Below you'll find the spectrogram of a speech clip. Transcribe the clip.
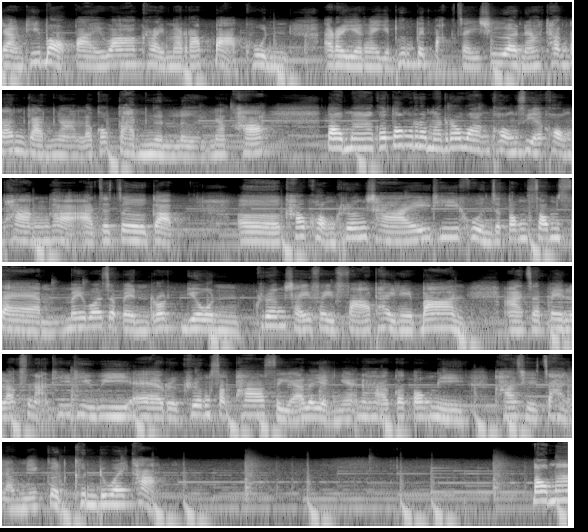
อย่างที่บอกไปว่าใครมารับปากคุณอะไรยังไงอย่าเพิ่งไปปักใจเชื่อนะทางด้านการงานแล้วก็การเงินเลยนะคะ ต่อมาก็ต้องระมัดระวังของเสียของพังค่ะ อาจจะเจอกับเอ่อข้าวของเครื่องใช้ที่คุณจะต้องซ่อมแซม ไม่ว่าจะเป็นรถยนต์ เครื่องใช้ไฟฟ้าภายในบ้าน อาจจะเป็นลักษณะที่ทีวีแอร์หรือเครื่องซักผ้าเสียอะไรอย่างเงี้ยนะคะ ก็ต้องมีค่าใช้จ่ายเหล่านี้เกิดขึ้นด้วยค่ะต่อมา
